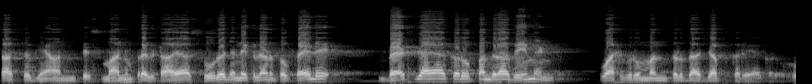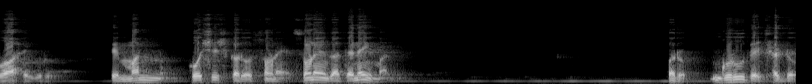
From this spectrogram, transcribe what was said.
ਤਤ ਗਿਆਨ ਤਿਸ ਮਨ ਪ੍ਰਗਟਾਇਆ, ਸੂਰਜ ਨਿਕਲਣ ਤੋਂ ਪਹਿਲੇ ਬੈਠ ਜਾਇਆ ਕਰੋ 15-20 ਮਿੰਟ। ਵਾਹਿਗੁਰੂ ਮੰਤਰ ਦਾ ਜਪ ਕਰਿਆ ਕਰੋ। ਵਾਹਿਗੁਰੂ, ਤੇ ਮਨ ਕੋਸ਼ਿਸ਼ ਕਰੋ ਸੁਣੇ। ਸੁਣੇਗਾ ਤੇ ਨਹੀਂ ਮਨ। ਪਰ ਗੁਰੂ ਤੇ ਛੱਡੋ,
